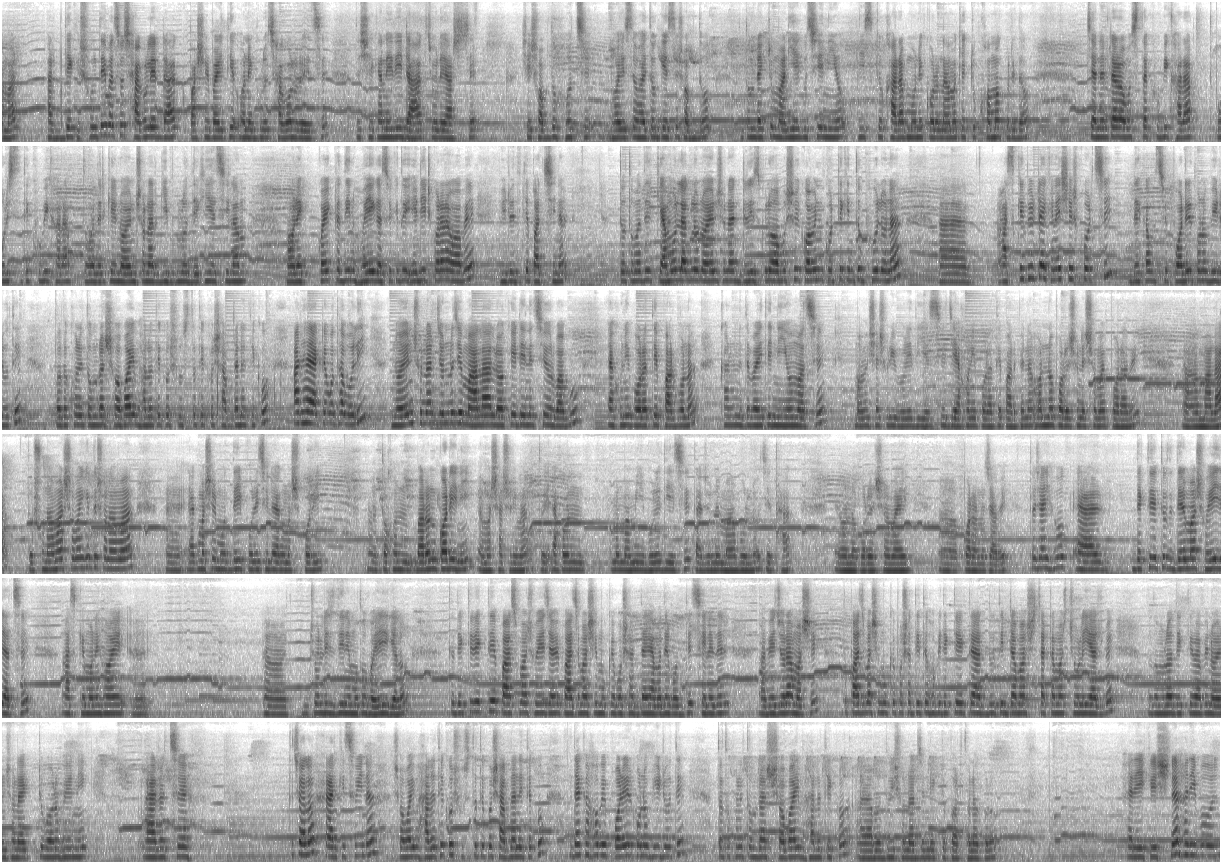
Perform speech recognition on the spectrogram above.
আমার। আর দেখ, শুনতেই পাচ্ছ ছাগলের ডাক, পাশের বাড়িতে অনেকগুলো ছাগল রয়েছে, তো সেখানেরই ডাক চলে আসছে। সেই শব্দ হচ্ছে ভয়েসে হয়তো গেছে শব্দ, তো তোমরা একটু মানিয়ে গুছিয়ে নিও প্লিজ কেউ খারাপ মনে করো না, আমাকে একটু ক্ষমা করে দাও। চ্যানেলটার অবস্থা খুবই খারাপ, পরিস্থিতি খুবই খারাপ, তোমাদেরকে নয়ন সোনার গিফটগুলো দেখিয়েছিলাম। অনেক কয়েকটা দিন হয়ে গেছে, কিন্তু এডিট করার অভাবে ভিডিও দিতে পারছি না। তো তোমাদের কেমন লাগল নয়ন সোনার ড্রেসগুলো অবশ্যই কমেন্ট করতে কিন্তু ভুলো না। আজকের ভিডিওটা এখানে শেষ করছি। দেখা হচ্ছে পরের কোনো ভিডিওতে ততক্ষণে তোমরা সবাই ভালো থেকো, সুস্থ থেকো, সাবধানে থেকো। আর হ্যাঁ একটা কথা বলি, নয়ন সোনার জন্য যে মালা লকেট এনেছে ওর বাবু, এখনই পড়াতে পারব না, কারণ এতে বাড়িতে নিয়ম আছে। মামি শাশুড়ি বলে দিয়েছে যে এখনই পড়াতে পারবে না, অন্য পড়াশোনার সময় পড়াবে মালা। তো সোনামার সময় কিন্তু সোনামা এক মাসের মধ্যেই পড়েছিল, এক মাস পরেই তখন বারণ করেনি আমার শাশুড়ি মা। তো এখন আমার মামি বলে দিয়েছে, তার জন্য মা বলল যে থাক পড়ার সময় পড়ানো যাবে। তো যাই হোক দেখতে দেখতে দেড় মাস হয়েই যাচ্ছে। আজকে মনে হয় চল্লিশ দিনের মতো হয়েই গেল। তো দেখতে দেখতে পাঁচ মাস হয়ে যাবে। পাঁচ মাসে মুখে প্রসাদ দেয় আমাদের মধ্যে ছেলেদের বেজোড়া মাসে। তো পাঁচ মাসে মুখে প্রসাদ দিতে হবে দেখতে দেখতে আর দু তিনটা মাস, চারটা মাস চলেই আসবে। তো তোমরাও দেখতে পাবে নয়ন সোনা একটু বড় হয়ে নিক। আর হচ্ছে, তো চলো আর কিছুই না। সবাই ভালো থেকো, সুস্থ থেকো, সাবধানে থেকো। দেখা হবে পরের কোনো ভিডিওতে। ততক্ষণে তোমরা সবাই ভালো থেকো। আর আমার দুই সোনার জন্য একটু প্রার্থনা করো। हरे कृष्ण हरि बोल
